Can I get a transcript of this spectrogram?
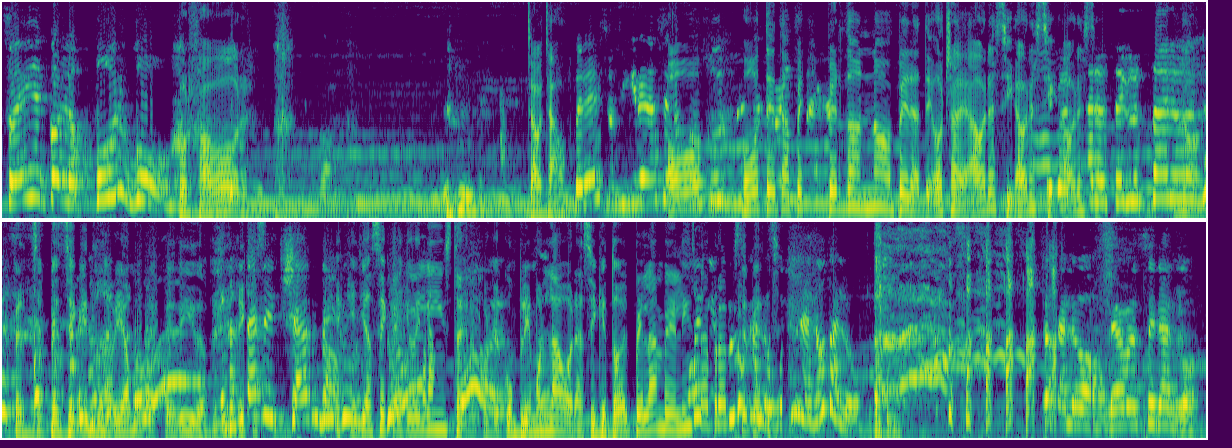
Sueñen con los polvos. Por favor. chao, chao. Pero eso, si quieren hacer Oh, consultas. oh, te tapé. Perdón, no, espérate. Otra vez. Ahora sí, ahora sí, ahora sí. te cortaron. No, pensé, pensé que nos habíamos despedido. Es que, Están echando. es que ya se cayó el Instagram porque cumplimos la hora, así que todo el pelambre del Oye, Instagram se anótalo, pe- güey, anótalo. Trátalo, le vamos a hacer algo.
